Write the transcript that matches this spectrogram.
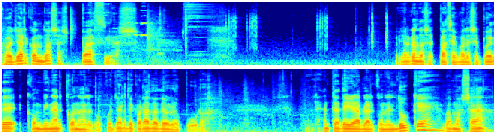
Collar con dos espacios. Collar con dos espacios, vale, se puede combinar con algo. Collar decorado de oro puro. antes de ir a hablar con el duque, vamos a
